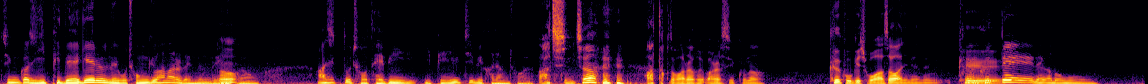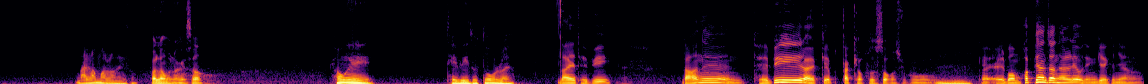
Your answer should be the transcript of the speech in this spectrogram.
지금까지 EP 4개를 내고 정규 하나를 냈는데 어. 형 아직도 저 데뷔 EP 1집이 가장 좋아요 아 진짜? 아딱 말할 말할 수 있구나. 그 곡이 좋아서 아니면은 그 그... 그때 내가 너무 말랑말랑해서? 말랑말랑해서? 형의 데뷔도 떠올라요? 나의 데뷔? 나는 데뷔를 할게 딱히 없었어가지고 음, 그냥 앨범 커피 한 잔 할래요 낸 게 그냥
